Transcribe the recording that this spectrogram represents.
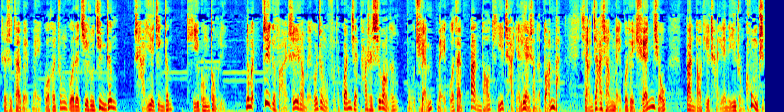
这是在为美国和中国的技术竞争、产业竞争提供动力。那么，这个法案实际上美国政府的关键，它是希望能补全美国在半导体产业链上的短板，想加强美国对全球半导体产业链的一种控制。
